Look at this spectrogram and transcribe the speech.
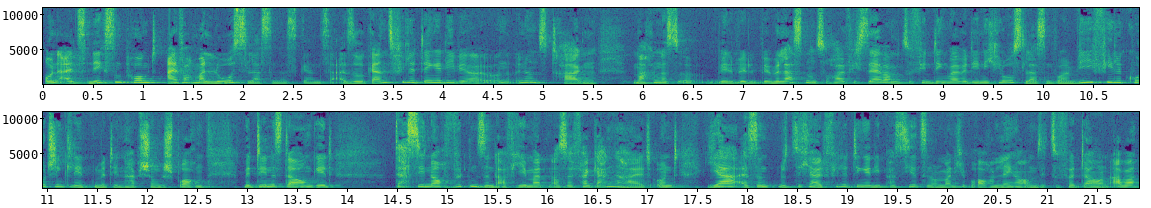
Und als nächsten Punkt einfach mal loslassen das Ganze. Also ganz viele Dinge, die wir in uns tragen, machen das, wir, wir, wir belasten uns so häufig selber mit so vielen Dingen, weil wir die nicht loslassen wollen. Wie viele Coaching-Klienten, mit denen habe ich schon gesprochen, mit denen es darum geht, dass sie noch wütend sind auf jemanden aus der Vergangenheit. Und ja, es sind mit Sicherheit viele Dinge, die passiert sind und manche brauchen länger, um sie zu verdauen. Aber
